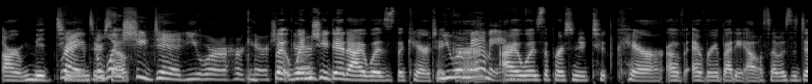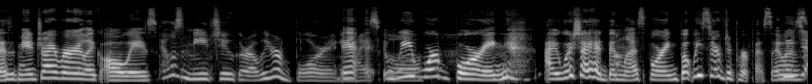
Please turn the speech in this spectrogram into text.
our mid Right, teens or but when she did, you were her caretaker. But when she did, I was the caretaker. You were Mammy. I was the person who took care of everybody else. I was the designated driver, like always. that was me too, girl. We were boring in high Eh, school. We were boring. I wish I had been less boring, but we served a purpose. I was. d-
